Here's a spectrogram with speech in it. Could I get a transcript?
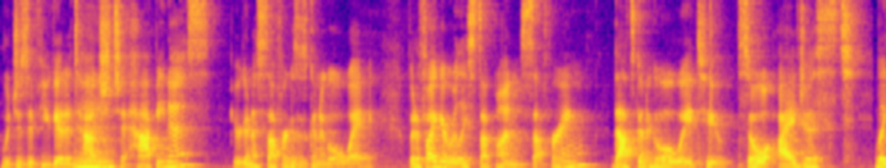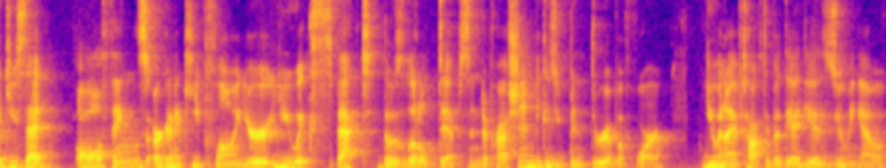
which is if you get attached mm. to happiness, you're going to suffer because it's going to go away. But if I get really stuck on suffering, that's going to go away too. So I just, like you said, all things are going to keep flowing. You're you expect those little dips in depression because you've been through it before. You and I have talked about the idea of zooming out.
